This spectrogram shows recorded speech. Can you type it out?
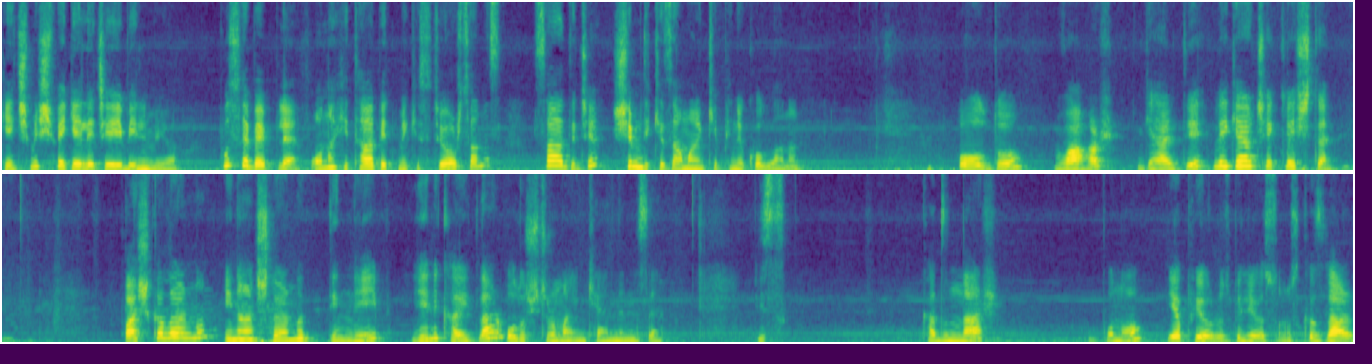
Geçmiş ve geleceği bilmiyor. Bu sebeple ona hitap etmek istiyorsanız sadece şimdiki zaman kipini kullanın. Oldu, var, geldi ve gerçekleşti. Başkalarının inançlarını dinleyip yeni kayıtlar oluşturmayın kendinize. Biz kadınlar bunu yapıyoruz biliyorsunuz. Kızlar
